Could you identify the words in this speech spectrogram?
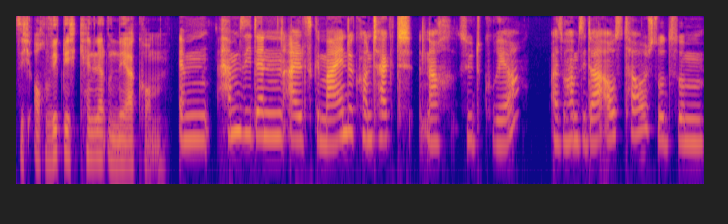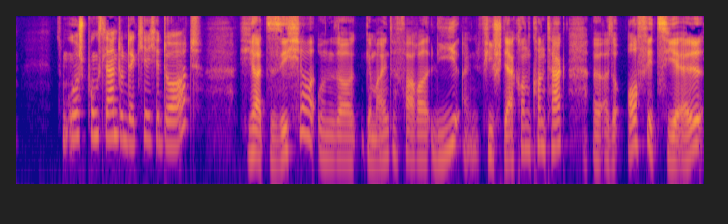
sich auch wirklich kennenlernen und näher kommen. Ähm, haben Sie denn als Gemeinde Kontakt nach Südkorea? Also haben Sie da Austausch so zum zum Ursprungsland und der Kirche dort? Hier hat sicher unser Gemeindefahrer Lee einen viel stärkeren Kontakt. Äh, also offiziell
